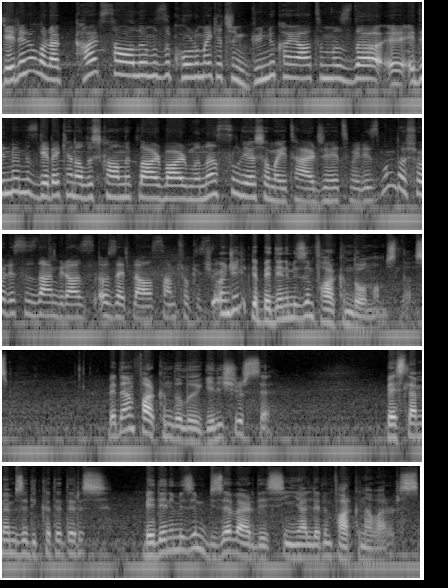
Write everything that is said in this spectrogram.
Genel olarak kalp sağlığımızı korumak için günlük hayatımızda e, edinmemiz gereken alışkanlıklar var mı? Nasıl yaşamayı tercih etmeliyiz? Bunu da şöyle sizden biraz özetle alsam çok isterim. öncelikle bedenimizin farkında olmamız lazım. Beden farkındalığı gelişirse beslenmemize dikkat ederiz. Bedenimizin bize verdiği sinyallerin farkına varırız.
